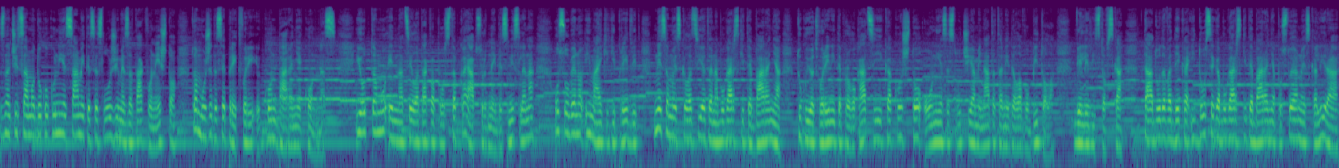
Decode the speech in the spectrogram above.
Значи само доколку ние самите се сложиме за такво нешто, тоа може да се претвори кон барање кон нас. И оттаму една цела таква постапка е абсурдна и бесмислена, особено имајќи ги предвид не само ескалацијата на бугарските барања, туку и отворените провокации како што оние се случија минатата недела во Битола, вели Ристовска. Таа додава дека и досега бугарските барања постојано ескалираа,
